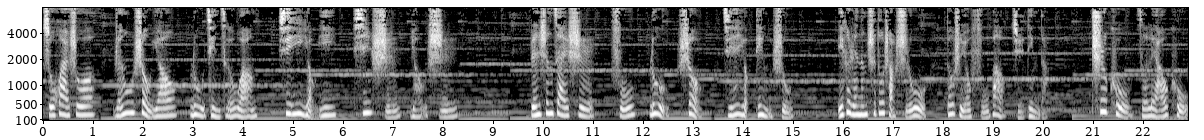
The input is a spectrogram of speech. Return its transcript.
俗话说：“人无受夭。”路尽则亡，惜衣有衣，惜食有食。人生在世，福禄寿皆有定数。一个人能吃多少食物，都是由福报决定的。吃苦则了苦，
